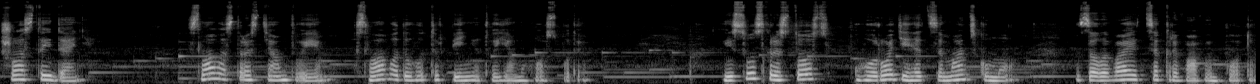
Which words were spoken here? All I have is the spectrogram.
Шостий день. Слава страстям Твоїм, слава довготерпінню Твоєму, Господи. Ісус Христос у городі Гециманському заливається кривавим потом.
